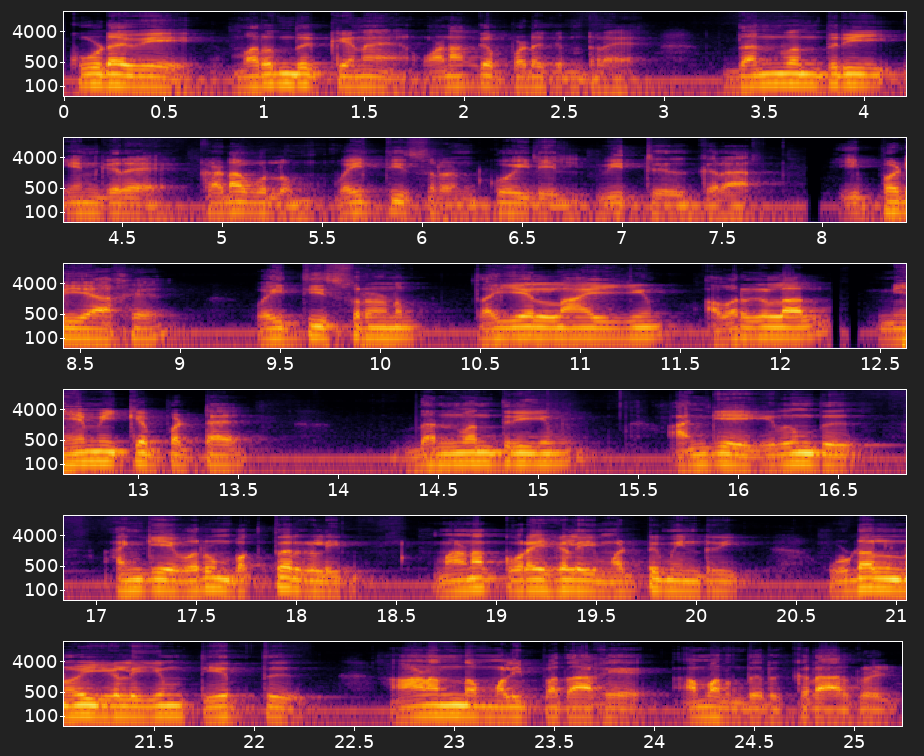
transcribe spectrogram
கூடவே மருந்துக்கென வணங்கப்படுகின்ற தன்வந்திரி என்கிற கடவுளும் வைத்தீஸ்வரன் கோயிலில் வீற்றிருக்கிறார். இப்படியாக வைத்தீஸ்வரனும் தையல் நாயகியும் அவர்களால் நியமிக்கப்பட்ட தன்வந்திரியும் அங்கே இருந்து அங்கே வரும் பக்தர்களின் மனக்குறைகளை மட்டுமின்றி உடல் நோய்களையும் தீர்த்து ஆனந்தம் அளிப்பதாக அமர்ந்திருக்கிறார்கள்.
